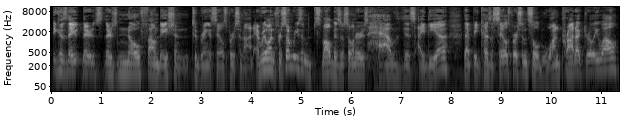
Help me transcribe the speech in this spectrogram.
because they there's there's no foundation to bring a salesperson on. Everyone for some reason small business owners have this idea that because a salesperson sold one product really well,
